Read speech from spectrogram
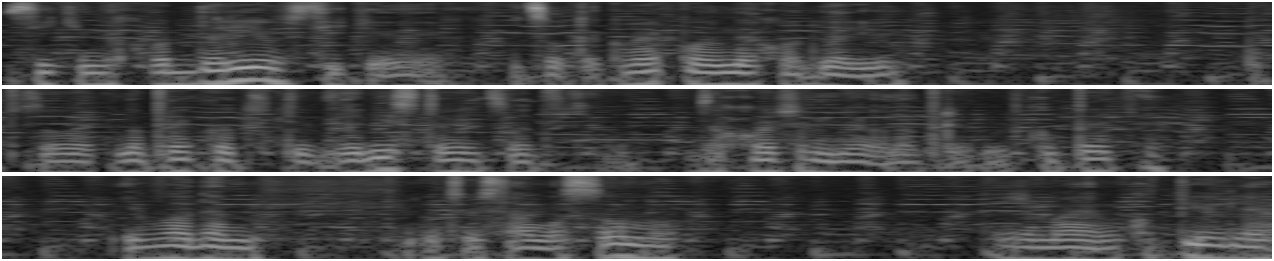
скільки в них ордерів, скільки в них відсоток виконаних ордерів. Тобто, от, наприклад, тут взагалі 100% захочемо його, наприклад, купити і вводимо цю саму суму. Нажимаємо купівля.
